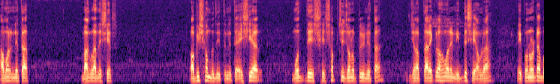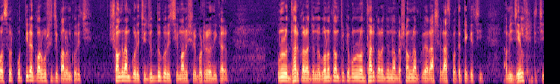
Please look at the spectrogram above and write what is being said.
আমার নেতা, বাংলাদেশের অভিসম্বোধিত নেতা, এশিয়ার মধ্যে সে সবচেয়ে জনপ্রিয় নেতা, জনাব তারেক রহমানের নির্দেশে আমরা এই পনেরোটা বছর প্রতিটা কর্মসূচি পালন করেছি। সংগ্রাম করেছি, যুদ্ধ করেছি মানুষের ভোটের অধিকার পুনরুদ্ধার করার জন্য, গণতন্ত্রকে পুনরুদ্ধার করার জন্য আমরা সংগ্রাম করে রাজপথে থেকেছি, আমি জেল খেটেছি।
